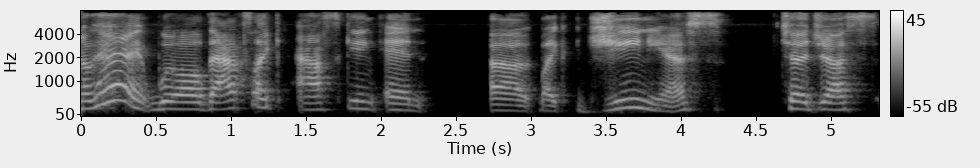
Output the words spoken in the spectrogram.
okay, well, that's like asking an, uh, like genius to just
